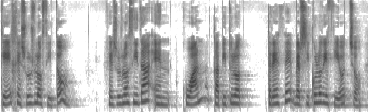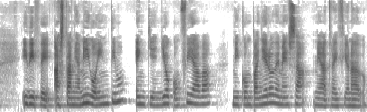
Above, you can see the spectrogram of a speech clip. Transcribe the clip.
que Jesús lo citó. Jesús lo cita en Juan capítulo 13, versículo 18, y dice, hasta mi amigo íntimo, en quien yo confiaba, mi compañero de mesa me ha traicionado.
